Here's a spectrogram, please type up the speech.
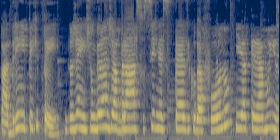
Padrim e PicPay. Então, gente, um grande abraço sinestésico da Fono e até amanhã.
